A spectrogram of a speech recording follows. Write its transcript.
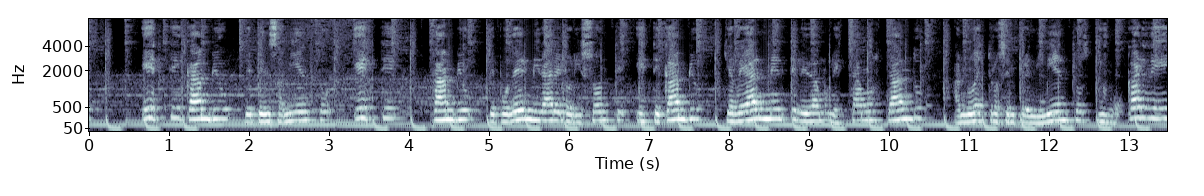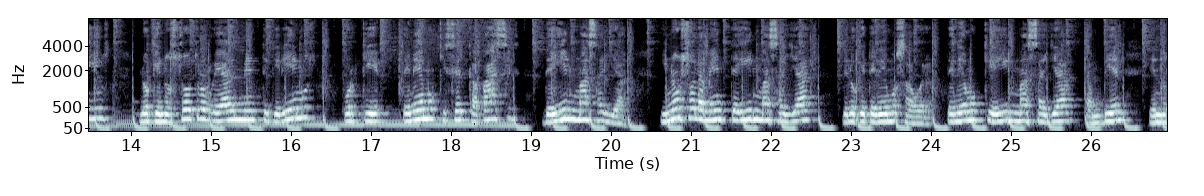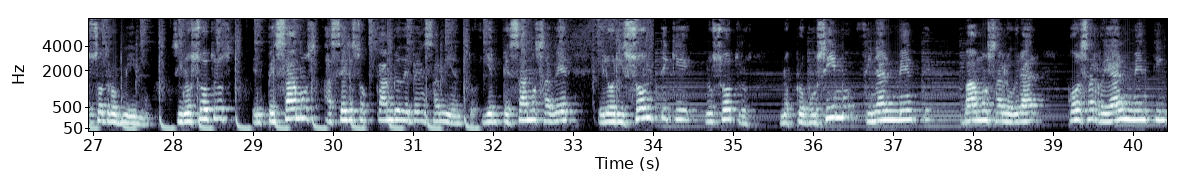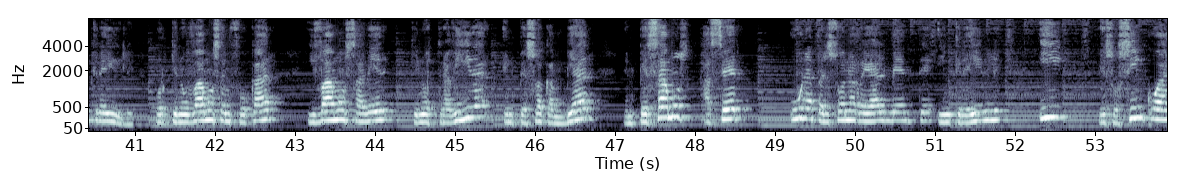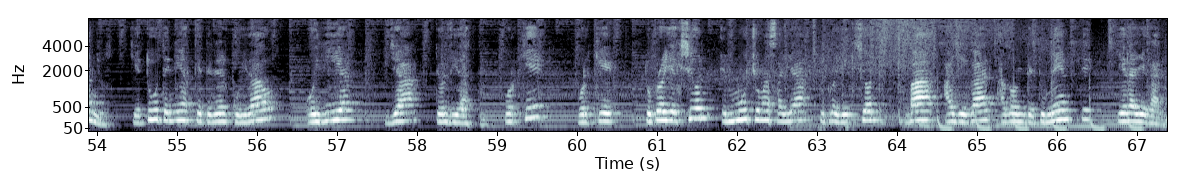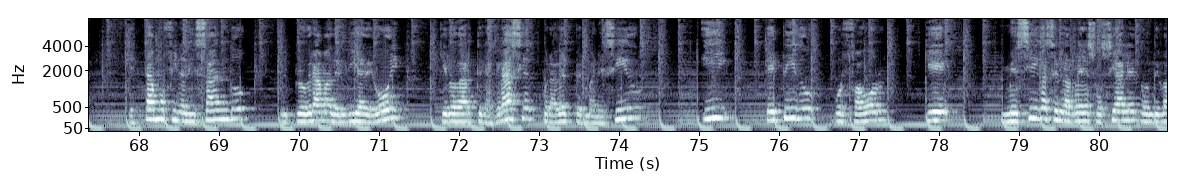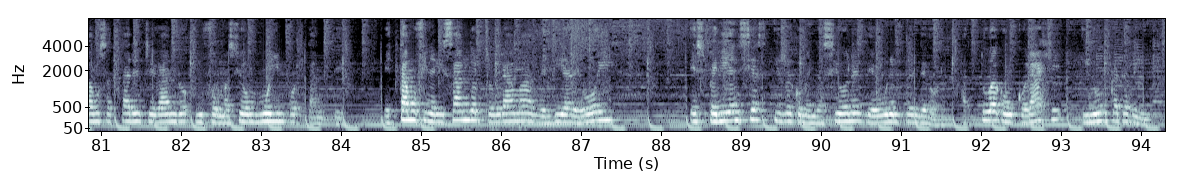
este cambio de pensamiento, este cambio de poder mirar el horizonte, este cambio que realmente le, damos, le estamos dando a nuestros emprendimientos y buscar de ellos lo que nosotros realmente queremos porque tenemos que ser capaces de ir más allá y no solamente ir más allá de lo que tenemos ahora, tenemos que ir más allá también en nosotros mismos. Si nosotros empezamos a hacer esos cambios de pensamiento y empezamos a ver el horizonte que nosotros nos propusimos, finalmente vamos a lograr cosas realmente increíbles, porque nos vamos a enfocar y vamos a ver que nuestra vida empezó a cambiar, empezamos a ser una persona realmente increíble y esos cinco años que tú tenías que tener cuidado, hoy día ya te olvidaste. ¿Por qué? Porque tu proyección es mucho más allá, tu proyección va a llegar a donde tu mente quiera llegar. Estamos finalizando el programa del día de hoy. Quiero darte las gracias por haber permanecido y te pido por favor que me sigas en las redes sociales donde vamos a estar entregando información muy importante. Estamos finalizando el programa del día de hoy, experiencias y recomendaciones de un emprendedor. Actúa con coraje y nunca te rindas.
